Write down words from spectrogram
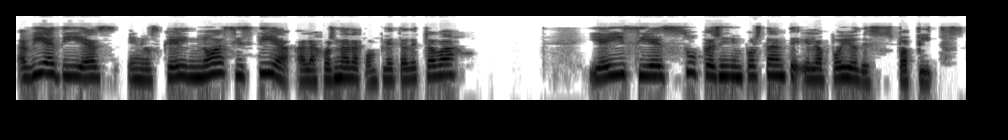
Había días en los que él no asistía a la jornada completa de trabajo y ahí sí es súper importante el apoyo de sus papitos.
